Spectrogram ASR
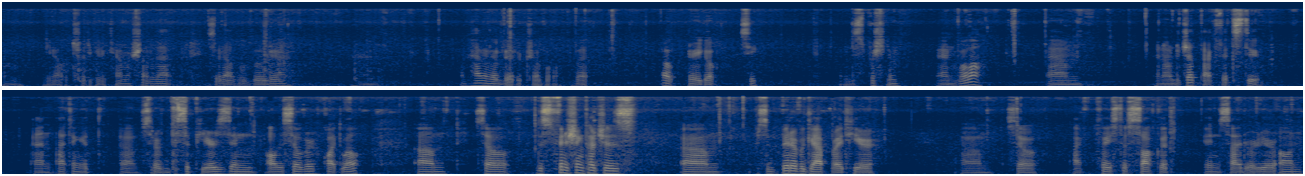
Um, yeah, I'll try to get a camera shot of that, so that will go there. Um, I'm having a bit of trouble, but oh, there you go. See, and just push them, and voila. Um, and now the jetpack fits too, and I think it um, sort of disappears in all the silver quite well. Um, so this finishing touches. There's a bit of a gap right here. Um, so I've placed a socket inside earlier on.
